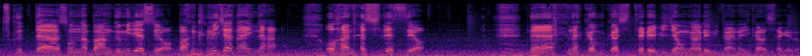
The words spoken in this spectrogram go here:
作ったそんな番組ですよ。番組じゃないな。お話ですよ。ねなんか昔テレビジョンがあるみたいな言い方したけど。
